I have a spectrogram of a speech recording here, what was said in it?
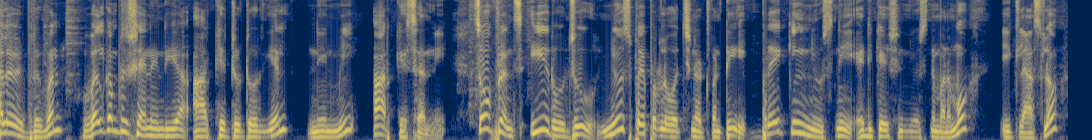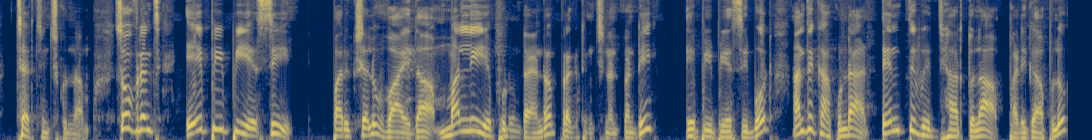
Hello everyone welcome to shine India RK tutorial నేను మీ ఆర్కే సర్ని సో ఫ్రెండ్స్ ఈరోజు న్యూస్ పేపర్లో వచ్చినటువంటి బ్రేకింగ్ న్యూస్ని ఎడ్యుకేషన్ న్యూస్ని మనము ఈ క్లాస్లో చర్చించుకుందాం. సో ఫ్రెండ్స్ ఏపీపీఎస్సి పరీక్షలు వాయిదా మళ్ళీ ఎప్పుడు ఉంటాయో ప్రకటించినటువంటి ఏపీపీఎస్సి బోర్డ్ అంతేకాకుండా టెన్త్ విద్యార్థుల పడిగాపులు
